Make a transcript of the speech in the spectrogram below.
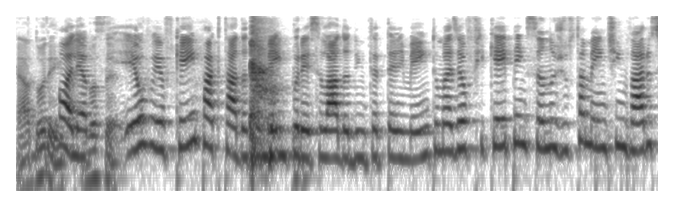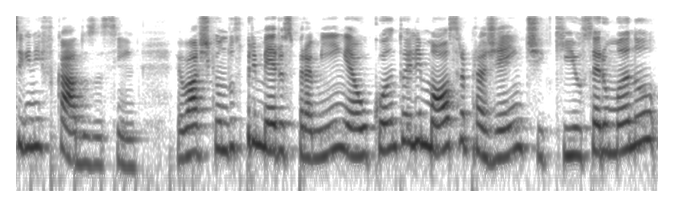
É, adorei. Olha, você? eu, eu fiquei impactada também por esse lado do entretenimento, mas eu fiquei pensando justamente em vários significados, assim. Eu acho que um dos primeiros pra mim é o quanto ele mostra pra gente que o ser humano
